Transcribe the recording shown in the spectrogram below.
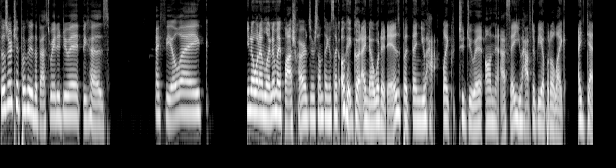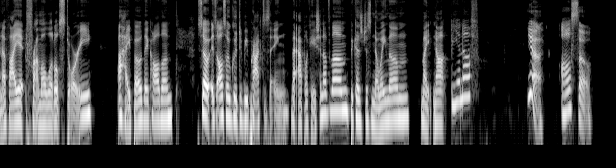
those are typically the best way to do it because I feel like, you know, when I'm learning my flashcards or something, it's like, okay, good, I know what it is. But then you have, like, to do it on the essay, you have to be able to like identify it from a little story, a hypo, they call them. So it's also good to be practicing the application of them because just knowing them might not be enough. Yeah. Also,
